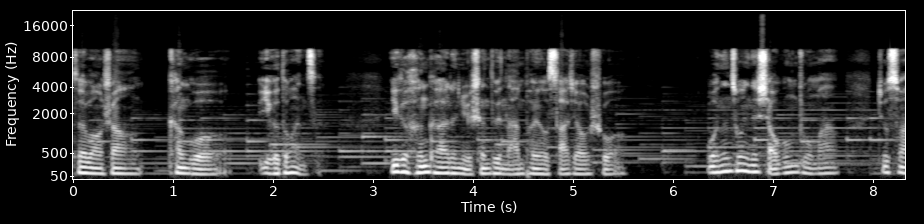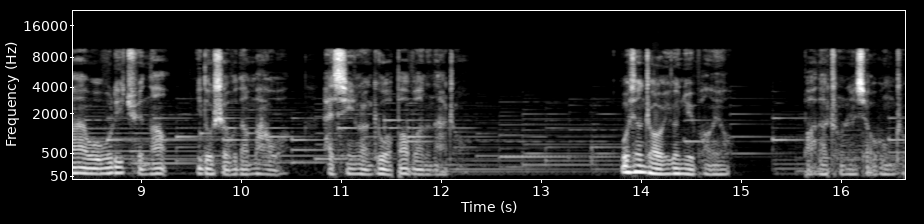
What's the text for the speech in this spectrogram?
在网上看过一个段子，一个很可爱的女生对男朋友撒娇说：“我能做你的小公主吗？就算爱我无理取闹，你都舍不得骂我，还心软给我抱抱的那种。”我想找一个女朋友，把她宠成小公主。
